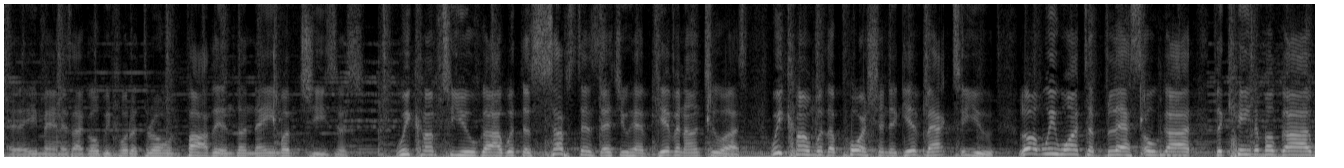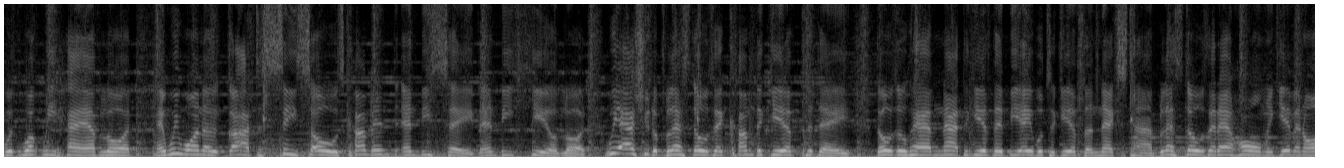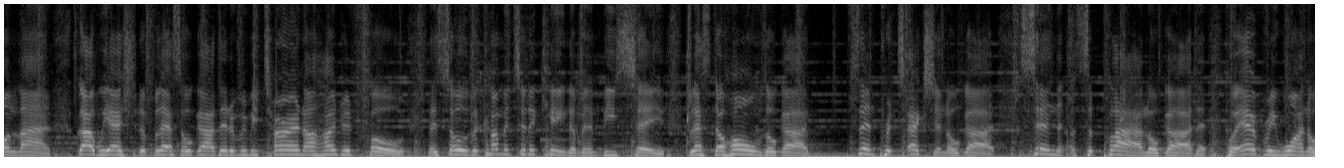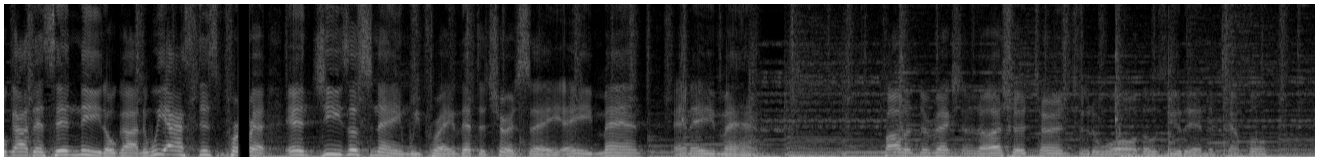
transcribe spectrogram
Amen. As I go before the throne, Father, in the name of Jesus, we come to you, God, with the substance that you have given unto us. We come with a portion to give back to you. Lord, we want to bless, oh God, the kingdom of God with what we have, Lord. And we want, to, God, to see souls come in and be saved and be healed, Lord. We ask you to bless those that come to give today. Those who have not to give, they be able to give the next time. Bless those that are at home and giving online. God, we ask you to bless, oh God, that it will return a hundredfold. That souls will come into the kingdom and be saved. Bless the homes, oh God. Send protection, oh God. Send a supply, oh God, for everyone, oh God, that's in need, oh God. And we ask this prayer in Jesus' name, we pray. Let the church say, Amen and Amen. Follow the direction of the usher. Turn to the wall. Those of you that are in the temple.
